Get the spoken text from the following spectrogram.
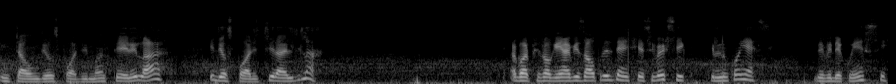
Então Deus pode manter ele lá e Deus pode tirar ele de lá. Agora precisa alguém avisar o presidente esse versículo, que ele não conhece. Deveria conhecer.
